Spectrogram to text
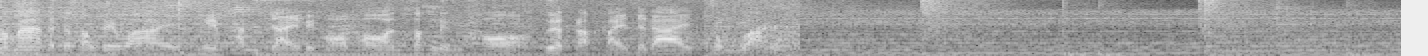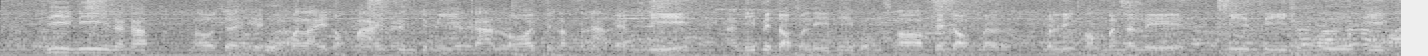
พม่าก็จะต้องไปไหว้เทพทันใจไปขอพรสักหนึ่งข้อ เพื่อกลับไปจะได้สมหวังที่นี่นะครับเราจะเห็นพวงมาลัยดอกไม้ ซึ่งจะมีการร้อยเป็นลักษณะแบบนี้ อันนี้เป็นดอกมะลิที่ผมชอบเป็นดอกมะลิของมันดาเล มีสีชมพูที่โค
